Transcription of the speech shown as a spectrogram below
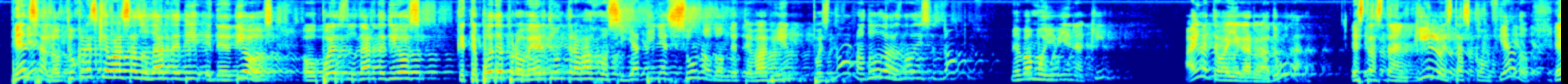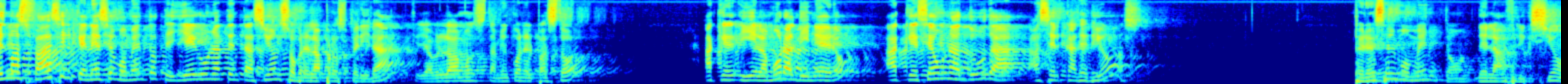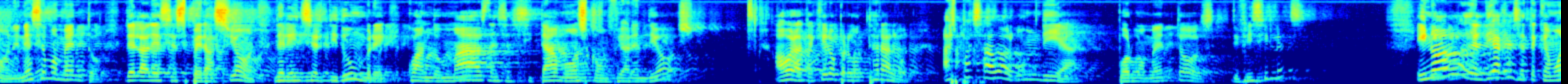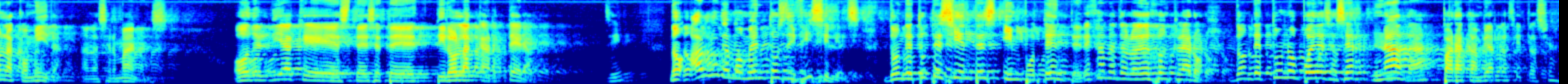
Piénsalo, ¿tú crees que vas a dudar de, Dios o puedes dudar de Dios que te puede proveer de un trabajo si ya tienes uno donde te va bien? Pues no, no dudas, no dices, no, pues, me va muy bien aquí. Ahí no te va a llegar la duda. Estás tranquilo, estás confiado. Es más fácil que en ese momento te llegue una tentación sobre la prosperidad, que ya hablábamos también con el pastor, y el amor al dinero, a que sea una duda acerca de Dios. Pero es el momento de la aflicción, en ese momento de la desesperación, de la incertidumbre, cuando más necesitamos confiar en Dios. Ahora te quiero preguntar algo. ¿Has pasado algún día por momentos difíciles? Y no hablo del día que se te quemó la comida a las hermanas, o del día que este, se te tiró la cartera. ¿sí? No, hablo de momentos difíciles, donde tú te sientes impotente. Déjame te lo dejo en claro, donde tú no puedes hacer nada para cambiar la situación.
